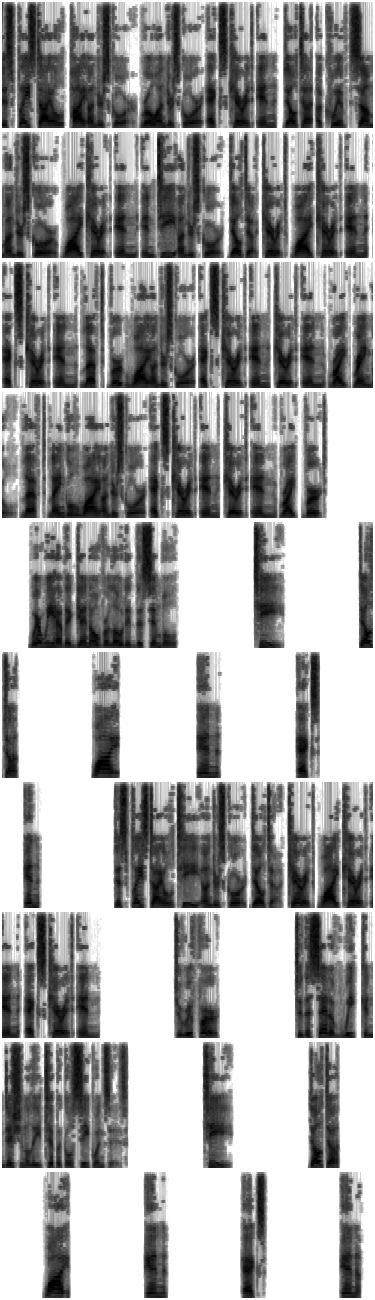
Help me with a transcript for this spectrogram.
Display style pi underscore rho underscore x caret n delta equiv sum underscore y caret n in t underscore delta caret y caret n x caret n left vert y underscore x caret n caret n right rangle left langle y underscore x caret n caret n right vert, where we have again overloaded the symbol t delta y n x n display style t underscore delta caret y caret n x caret n to refer to the set of weak conditionally typical sequences. T delta y n x n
